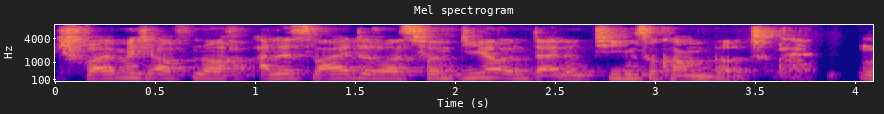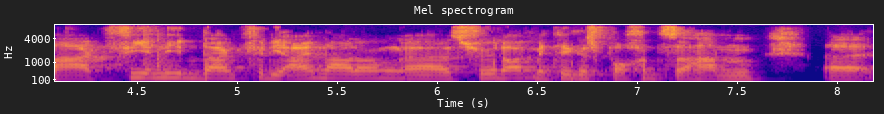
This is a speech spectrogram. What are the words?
ich freue mich auf noch alles weitere, was von dir und deinem Team so kommen wird. Marc, vielen lieben Dank für die Einladung. Äh, es ist schön, heute mit dir gesprochen zu haben. Äh,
